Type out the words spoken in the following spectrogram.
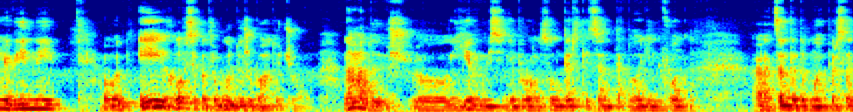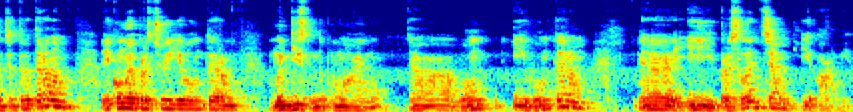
війни. От, і хлопці потребують дуже багато чого. Нагадую, що є в місті Дніпро нас волонтерський центр, благодійний фонд е, Центр допомоги переселенцям та ветеранам, в якому я працюю, є волонтером. Ми дійсно допомагаємо е, і волонтерам, е, і переселенцям, і армії.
